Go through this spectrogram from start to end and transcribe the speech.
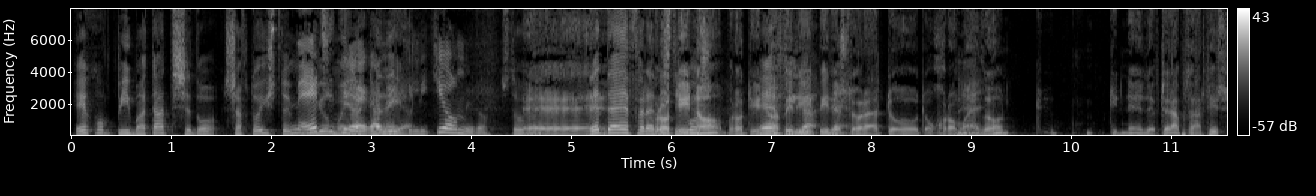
έχω ποιηματά της εδώ σε αυτό ή στο ναι, έτσι μου η Αρκαδία θηλυκή Όμηρο στο... ε, δεν τα έφερα προτείνω, δυστυχώς προτείνω επειδή πήρες ναι. τώρα το, το χρώμα ναι. εδώ την ε, Δευτέρα που θα έρθεις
